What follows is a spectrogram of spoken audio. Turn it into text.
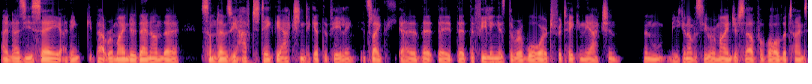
and as you say i think that reminder then on the sometimes we have to take the action to get the feeling. It's like uh, the, the, the the feeling is the reward for taking the action. And you can obviously remind yourself of all the times.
